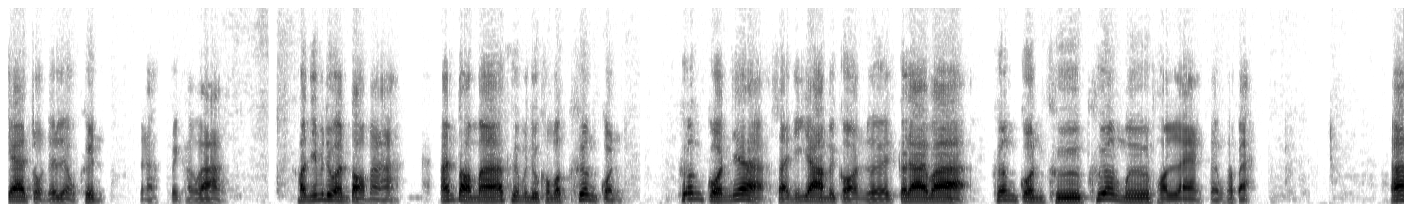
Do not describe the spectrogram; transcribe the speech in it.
แก้โจทย์ได้เร็วขึ้นนะเป็นข้างล่าง คราวนี้มาดูอันต่อมา อันต่อมาก็คือมาดูคำว่าเครื่องกล เครื่องกลเนี่ยใส่นิยามไปก่อนเลยก็ได้ว่าเครื่องกลคือเครื่องมือผ่อนแรงเติมเข้าไปอะ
